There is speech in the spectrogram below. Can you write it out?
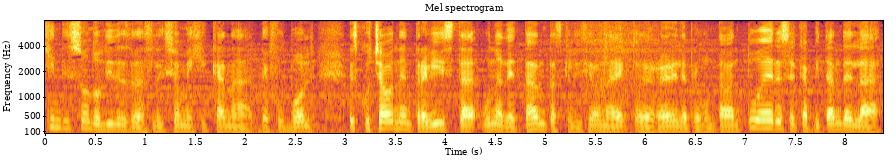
quiénes son los líderes de la selección mexicana de fútbol. Escuchaba una entrevista, una de tantas que le hicieron a Héctor Herrera y le preguntaban, ¿tú eres el capitán de la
